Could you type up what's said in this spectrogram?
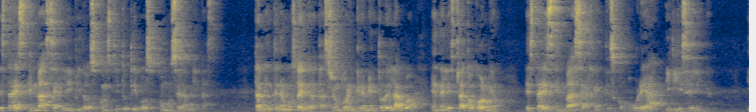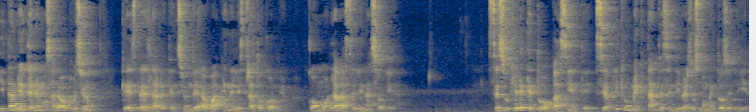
Esta es en base a lípidos constitutivos como ceramidas. También tenemos la hidratación por incremento del agua en el estrato córneo. Esta es en base a agentes como urea y glicerina. Y también tenemos a la oclusión, que esta es la retención de agua en el estrato córneo como la vaselina sólida. Se sugiere que todo paciente se aplique humectantes en diversos momentos del día,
